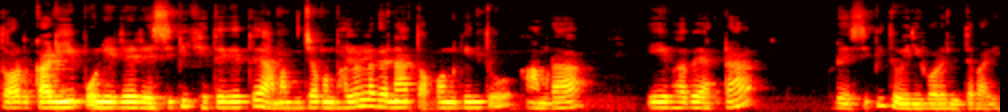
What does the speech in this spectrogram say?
তরকারি, পনিরের রেসিপি খেতে খেতে আমাদের যখন ভালো লাগে না, তখন কিন্তু আমরা এইভাবে একটা রেসিপি তৈরি করে নিতে পারি।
